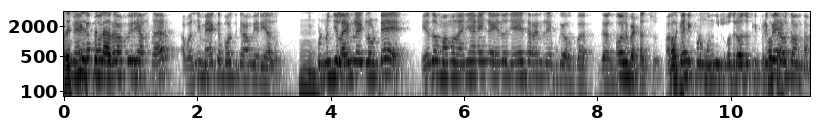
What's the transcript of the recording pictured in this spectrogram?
ప్రశ్నిస్తున్నారు. గాంభీర్యాలు సార్ అవన్నీ మేకపోతు గాంభీర్యాలు. ఇప్పుడు నుంచి లైమ్ లైట్లో ఉంటే ఏదో మమ్మల్ని అన్యాయంగా ఏదో చేశారని రేపు గోలు పెట్టొచ్చు. అందుకని ఇప్పుడు ముందు రోజు రోజుకి ప్రిపేర్ ఓకే. అవుతోందాం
